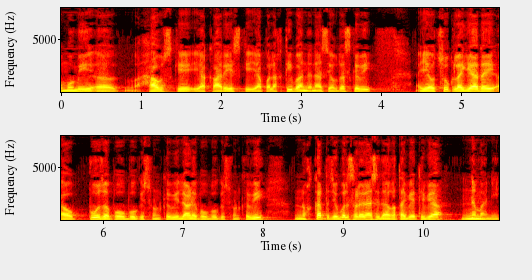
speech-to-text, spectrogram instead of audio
عمومي هاوس کې یا کاریس کې یا پلختی باندې ناس یو دس کوي یو څوک لګیا دی او پوزه په وبو کې سون کوي لاړې په وبو کې سون کوي نو خکته چې بل سړی ناس دغه طبیعت بیا نه مني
